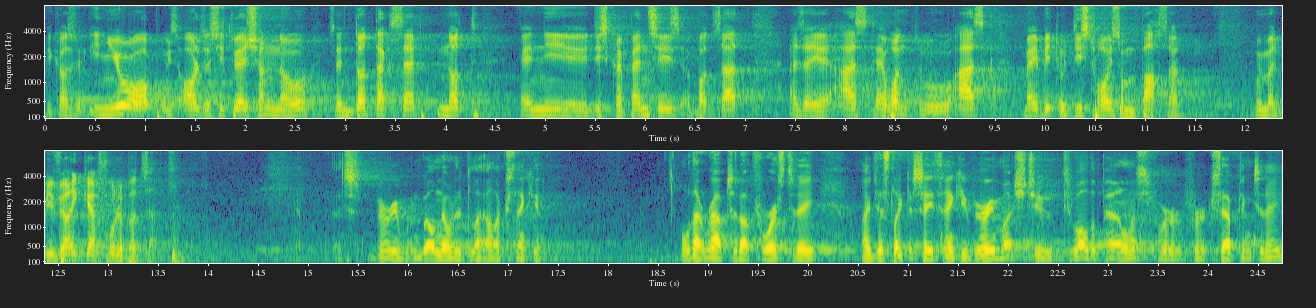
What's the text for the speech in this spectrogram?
Because in Europe, with all the situation now, they don't accept not any discrepancies about that. As I ask, I want to ask maybe to destroy some parcel we must be very careful about that. That's very well noted, Alex. Thank you. Well, that wraps it up for us today. I'd just like to say thank you very much to, to all the panelists for, for accepting today.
